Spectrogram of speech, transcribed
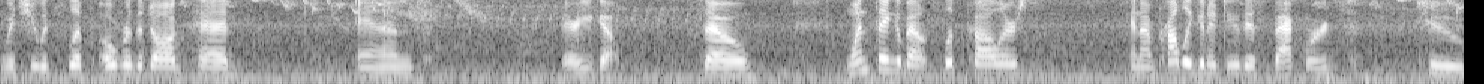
which you would slip over the dog's head and there you go. So one thing about slip collars, and I'm probably gonna do this backwards to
